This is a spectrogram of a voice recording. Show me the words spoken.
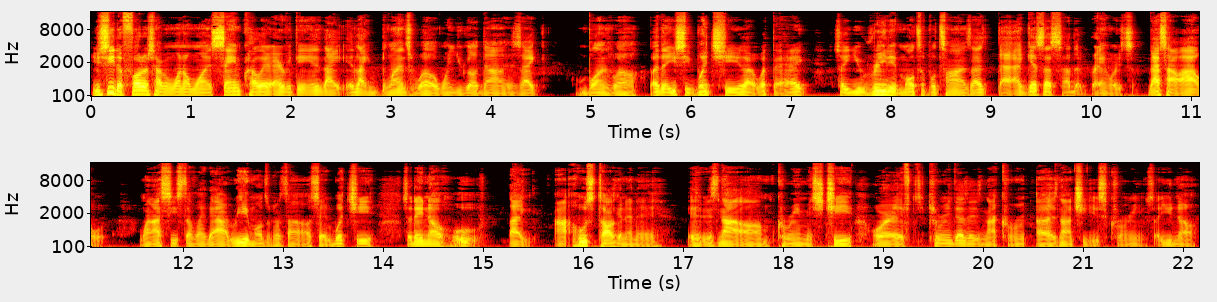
you see the Photoshop in 101, same color, everything is like it like blends well when you go down. It's like blends well. But then you see witchy, you're like, what the heck? So you read it multiple times. I, I guess that's how the brain works. That's how I when I see stuff like that, I read multiple times. I'll say witchy, so they know who like uh, who's talking in it. it's not um Kareem, it's Chi. Or if Kareem does it, it's not Kareem. Uh, it's not Chi, it's Kareem. So you know.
